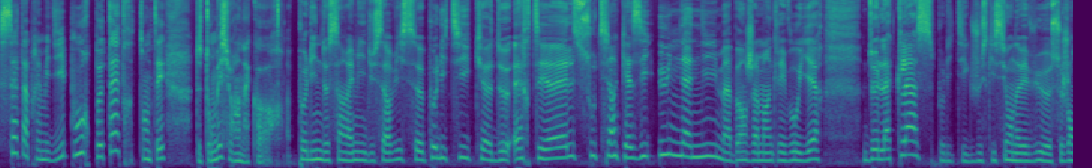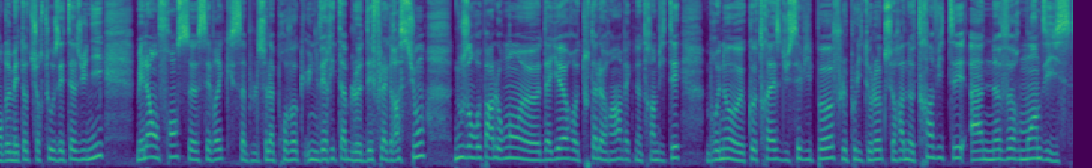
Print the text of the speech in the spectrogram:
cet après-midi pour peut-être tenter de tomber sur un accord. Pauline de Saint-Rémy du service politique de RTL, soutien quasi unanime à Benjamin Griveaux hier de la classe politique. Jusqu'ici, on avait vu euh, ce genre de méthode, surtout aux États-Unis. Mais là, en France, euh, c'est vrai que cela provoque une véritable déflagration. Nous en reparlerons euh, d'ailleurs tout à l'heure hein, avec notre invité Bruno Cotresse du CEVIPOF. Le politologue sera notre invité à 9h moins 10.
